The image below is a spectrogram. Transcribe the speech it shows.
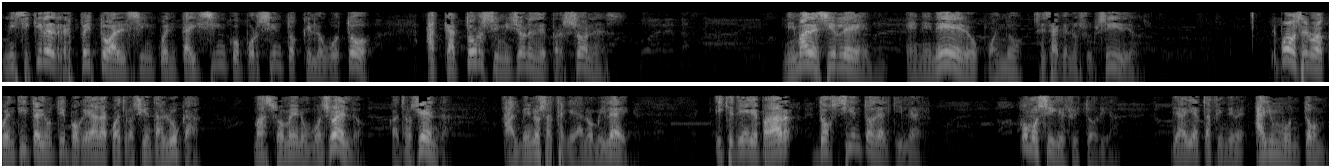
Ni siquiera el respeto al 55% que lo votó, a 14 millones de personas. Ni más decirle en, en enero, cuando se saquen los subsidios. Le podemos hacer una cuentita de un tipo que gana 400 lucas, más o menos un buen sueldo, 400 al menos hasta que ganó mi ley, y que tiene que pagar 200 de alquiler. ¿Cómo sigue su historia? De ahí hasta fin de mes. Hay un montón.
